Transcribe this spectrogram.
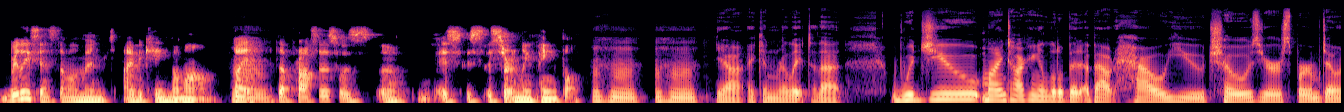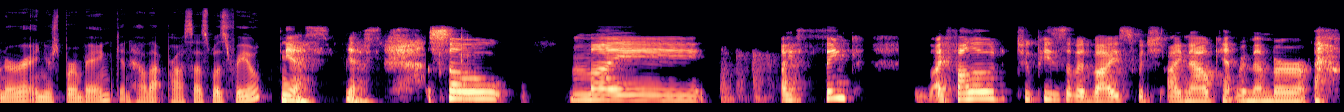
really, since the moment I became a mom. But mm-hmm. the process was uh, is, is, is certainly painful. Mm-hmm. Mm-hmm. Yeah, I can relate to that. Would you mind talking a little bit about how you chose your sperm donor and your sperm bank, and how that process was for you? Yes, yes. So my, I think I followed two pieces of advice, which I now can't remember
